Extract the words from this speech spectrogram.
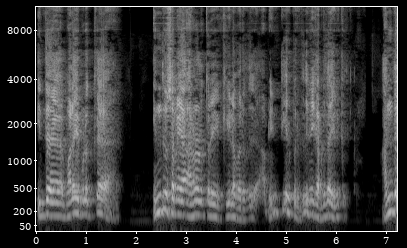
இந்த மலை முழுக்க இந்து சமய அறநிலைத்துறை கீழே வருது அப்படின்னு தீர்ப்பு இருக்குது. இன்னைக்கு அப்படிதான் இருக்குது. அந்த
